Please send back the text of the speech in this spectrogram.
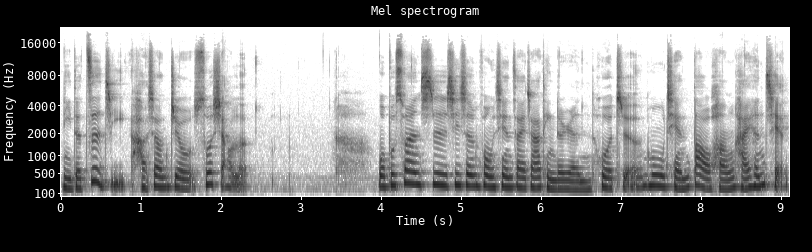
你的自己好像就缩小了。我不算是牺牲奉献在家庭的人，或者目前道行还很浅，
